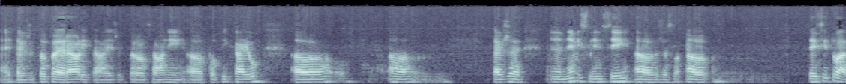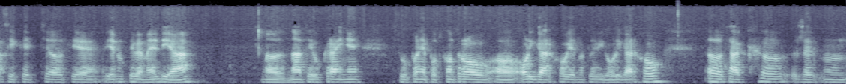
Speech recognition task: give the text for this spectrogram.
Hej, takže toto je realita, hej, že ktorou sa oni uh, potýkajú. Uh, uh, takže nemyslím si, eh, že eh, v tej situácii, keď tie jednotlivé médiá na tej Ukrajine sú úplne pod kontrolou oligarchov, jednotlivých oligarchov, tak, že mm,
